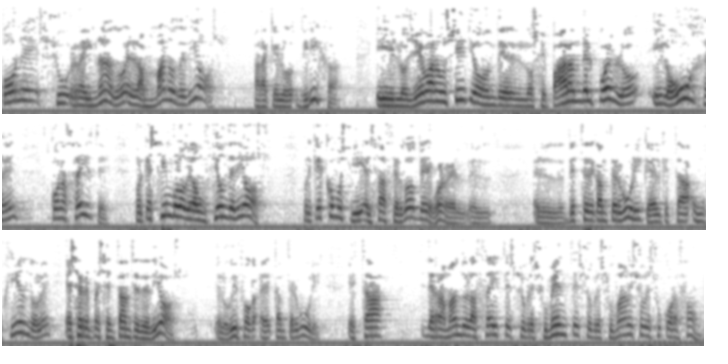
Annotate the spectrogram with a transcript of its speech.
pone su reinado en las manos de Dios para que lo dirija. Y lo llevan a un sitio donde lo separan del pueblo y lo ungen con aceite, porque es símbolo de la unción de Dios, porque es como si el sacerdote, bueno, el, de este de Canterbury, que es el que está ungiéndole, ese representante de Dios, el obispo eh, Canterbury, está derramando el aceite sobre su mente, sobre su mano y sobre su corazón.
